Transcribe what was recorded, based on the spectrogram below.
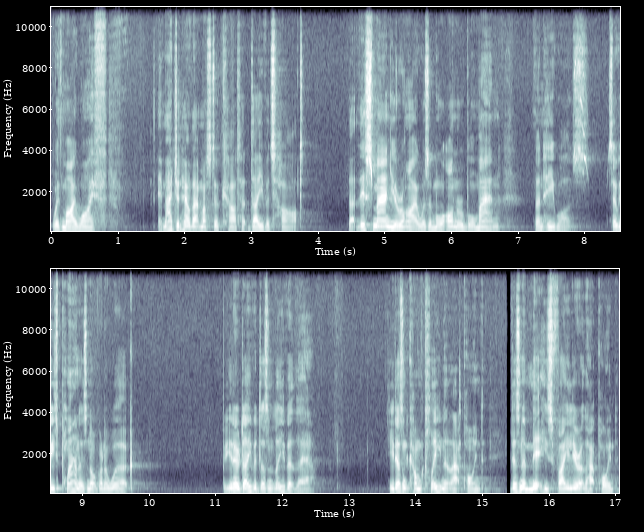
with my wife? Imagine how that must have cut at David's heart that this man Uriah was a more honorable man than he was. So his plan is not going to work. But you know, David doesn't leave it there. He doesn't come clean at that point. He doesn't admit his failure at that point.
